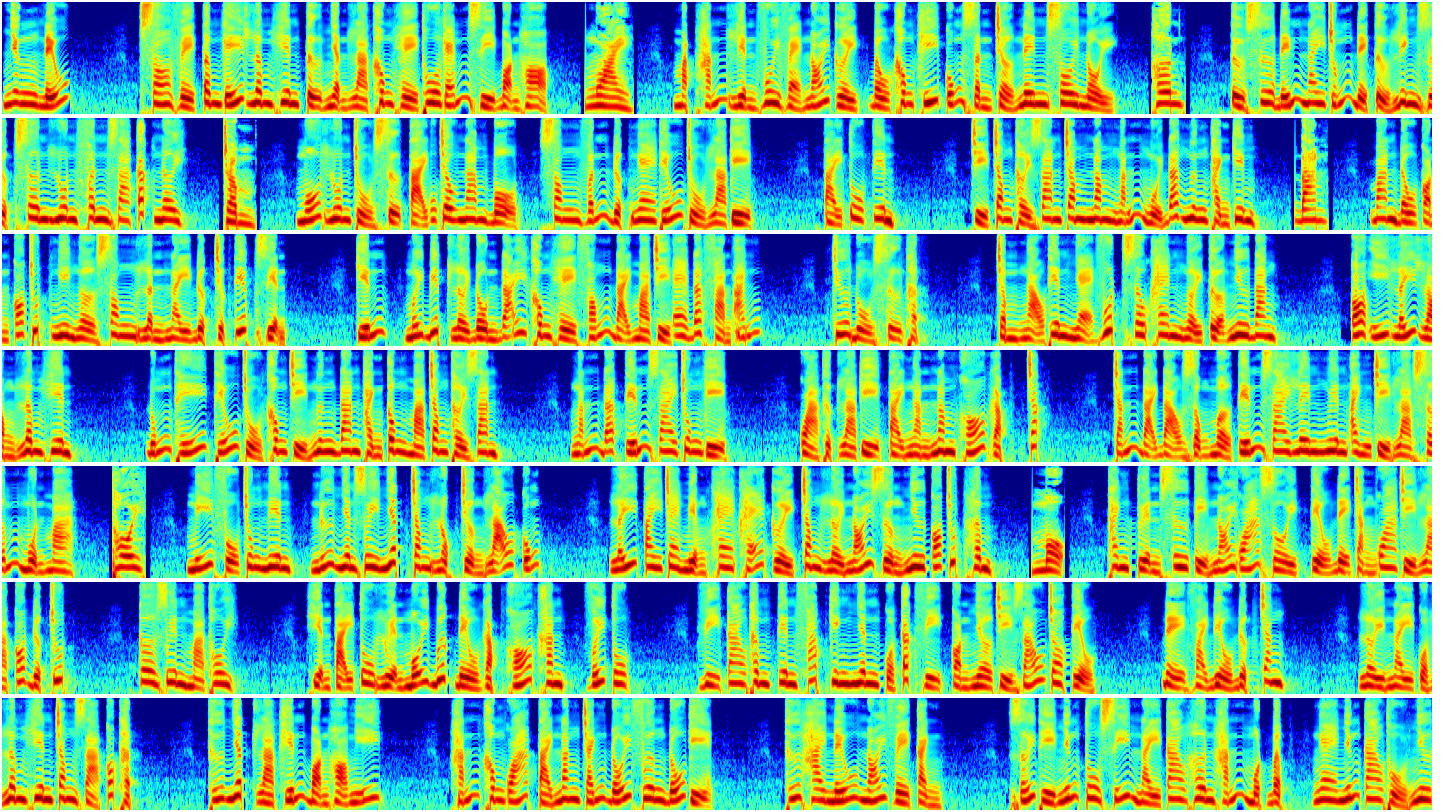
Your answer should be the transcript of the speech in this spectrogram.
Nhưng nếu so về tâm kế Lâm Hiên tự nhận là không hề thua kém gì bọn họ. Ngoài, mặt hắn liền vui vẻ nói cười, bầu không khí cũng dần trở nên sôi nổi hơn. Từ xưa đến nay chúng đệ tử Linh Dược Sơn luôn phân ra các nơi. Trầm, mố luôn chủ sự tại U Châu Nam Bộ, song vẫn được nghe thiếu chủ là kỳ. Tài tu tiên. Chỉ trong thời gian trăm năm ngắn ngủi đã ngưng thành kim. Đan. Ban đầu còn có chút nghi ngờ song lần này được trực tiếp diện. Kiến mới biết lời đồn đãi không hề phóng đại mà chỉ e đã phản ánh. Chưa đủ sự thật. trầm ngạo thiên nhẹ vuốt sâu khen ngợi tựa như đang. Có ý lấy lòng lâm hiên. Đúng thế, thiếu chủ không chỉ ngưng đan thành công mà trong thời gian. Ngắn đã tiến giai trung kỳ. Quả thực là kỳ tài ngàn năm khó gặp. Chắn đại đạo rộng mở tiến dai lên nguyên anh chỉ là sớm muộn mà. Thôi, Mỹ phụ trung niên, nữ nhân duy nhất trong lục trưởng lão cũng. Lấy tay che miệng khe khẽ cười trong lời nói dường như có chút hâm. Mộ, thanh tuyền sư tỷ nói quá rồi, tiểu đệ chẳng qua chỉ là có được chút. Cơ duyên mà thôi. Hiện tại tu luyện mỗi bước đều gặp khó khăn với tu. vì cao thâm tiên pháp kinh nhân của các vị còn nhờ chỉ giáo cho tiểu. Để vài điều được chăng? Lời này của Lâm Hiên trong giả có thật. Thứ nhất là khiến bọn họ nghĩ. Hắn không quá tài năng tránh đối phương đố kỵ. Thứ hai nếu nói về cảnh. Giới thì những tu sĩ này cao hơn hắn một bậc. Nghe những cao thủ như.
